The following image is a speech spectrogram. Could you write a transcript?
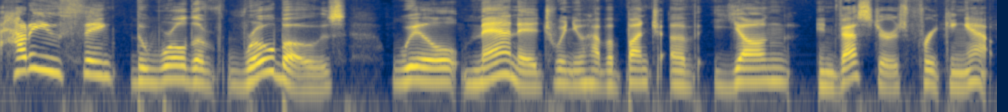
how do you think the world of robos will manage when you have a bunch of young investors freaking out?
